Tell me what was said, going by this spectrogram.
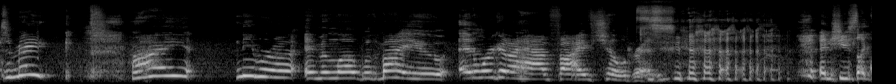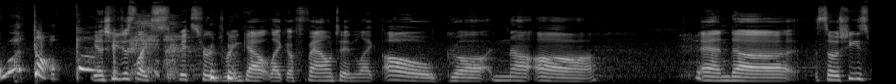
to make. I, Nimura, am in love with Mayu, and we're gonna have five children. and she's like, What the fuck? Yeah, she just like spits her drink out like a fountain, like, oh god, nah. And uh, so she's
